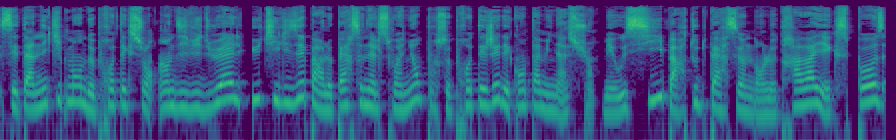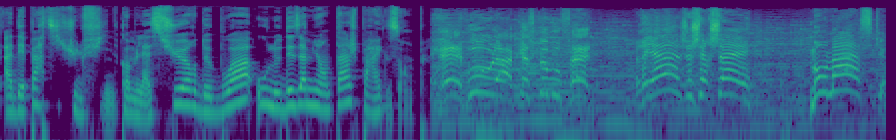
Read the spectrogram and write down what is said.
C'est un équipement de protection individuelle utilisé par le personnel soignant pour se protéger des contaminations, mais aussi par toute personne dont le travail expose à des particules fines, comme la sueur de bois ou le désamiantage par exemple. Hé vous là, qu'est-ce que vous faites? Rien, je cherchais mon masque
